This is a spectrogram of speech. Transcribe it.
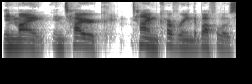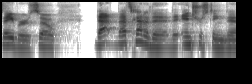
in my entire time covering the Buffalo Sabres. So that that's kind of the the interesting the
